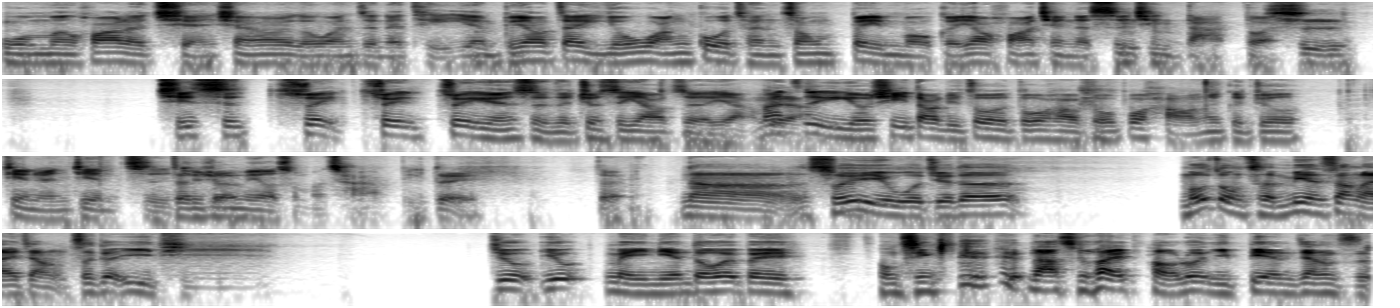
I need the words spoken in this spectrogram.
我们花了钱，想要一个完整的体验，嗯、不要在游玩过程中被某个要花钱的事情打断。嗯、是，其实最最最原始的就是要这样。那至于游戏到底做的多好多不好，那个就见仁见智，这就没有什么差别。对。对，那所以我觉得某种层面上来讲，这个议题就又每年都会被重新 拿出来讨论一遍，这样子。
